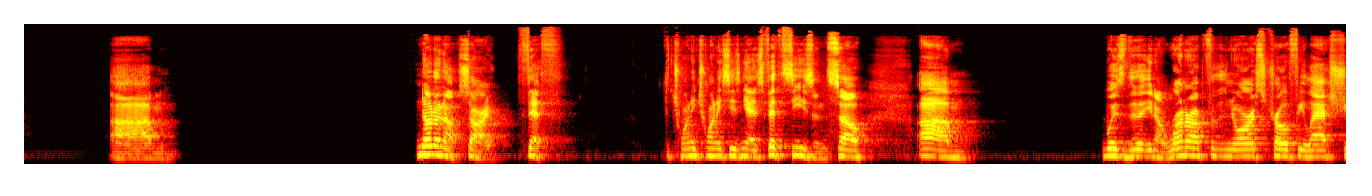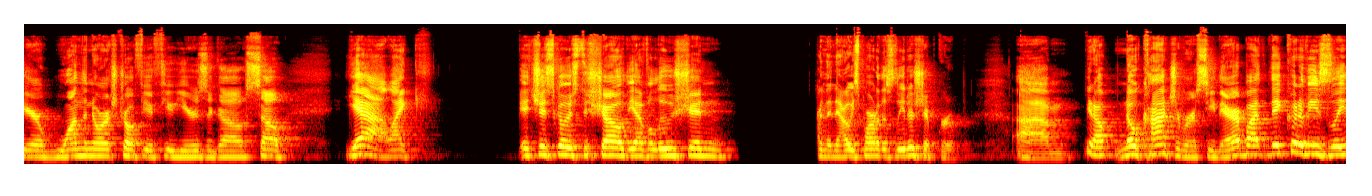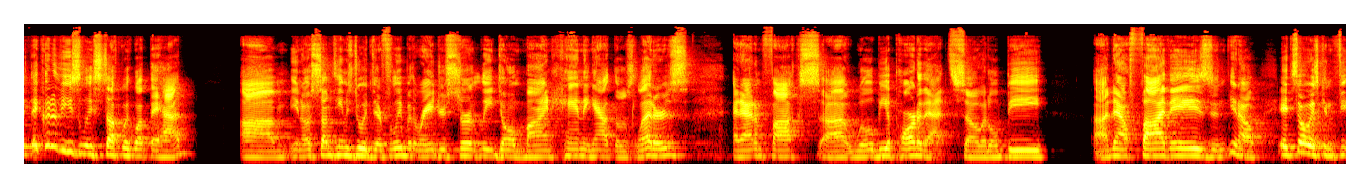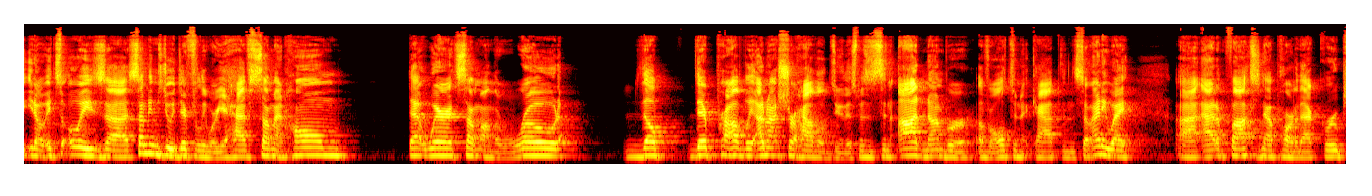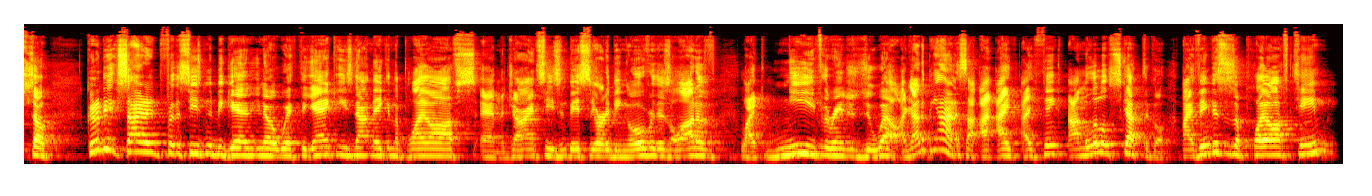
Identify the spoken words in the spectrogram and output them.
Um, no, no, no. Sorry, fifth. The 2020 season, yeah, his fifth season. So, um, was the you know runner up for the Norris Trophy last year. Won the Norris Trophy a few years ago. So, yeah, like it just goes to show the evolution, and that now he's part of this leadership group. Um, you know, no controversy there, but they could have easily they could have easily stuck with what they had. Um, you know, some teams do it differently, but the Rangers certainly don't mind handing out those letters, and Adam Fox uh, will be a part of that. So it'll be uh, now five A's, and you know, it's always confused. You know, it's always uh, some teams do it differently, where you have some at home that wear it, some on the road. They'll they're probably I'm not sure how they'll do this, but it's an odd number of alternate captains. So anyway. Uh, Adam Fox is now part of that group. So, going to be excited for the season to begin. You know, with the Yankees not making the playoffs and the Giant season basically already being over, there's a lot of like need for the Rangers to do well. I got to be honest. I, I I think I'm a little skeptical. I think this is a playoff team.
